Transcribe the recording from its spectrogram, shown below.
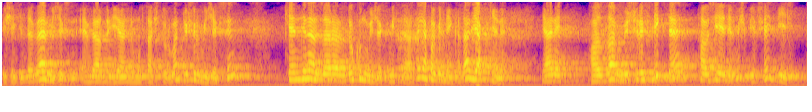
bir şekilde vermeyeceksin. Evladı iyalde muhtaç durma düşürmeyeceksin. Kendine zarar dokunmayacak miktarda yapabildiğin kadar yap gene. Yani fazla müsriflik de tavsiye edilmiş bir şey değil.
